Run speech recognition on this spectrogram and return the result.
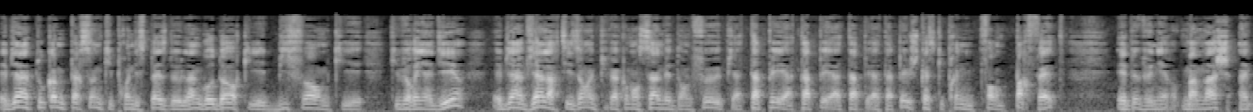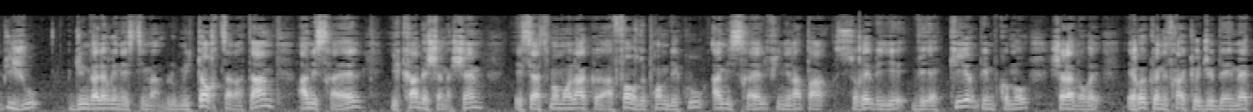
eh bien, tout comme personne qui prend une espèce de lingot d'or qui est biforme, qui est, qui veut rien dire, eh bien, vient l'artisan et puis va commencer à le mettre dans le feu et puis à taper, à taper, à taper, à taper jusqu'à ce qu'il prenne une forme parfaite et devenir mamash, un bijou d'une valeur inestimable. Am Israël, Hashem, et c'est à ce moment-là qu'à force de prendre des coups, Am Israël finira par se réveiller, Veyakir Bimkomo Shalaboré, et reconnaîtra que Dieu Behemet,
